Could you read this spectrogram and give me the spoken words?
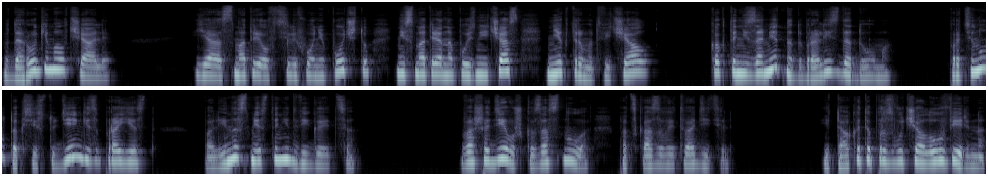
В дороге молчали. Я смотрел в телефоне почту, несмотря на поздний час, некоторым отвечал. Как-то незаметно добрались до дома. Протянул таксисту деньги за проезд. Полина с места не двигается. «Ваша девушка заснула», — подсказывает водитель. И так это прозвучало уверенно,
